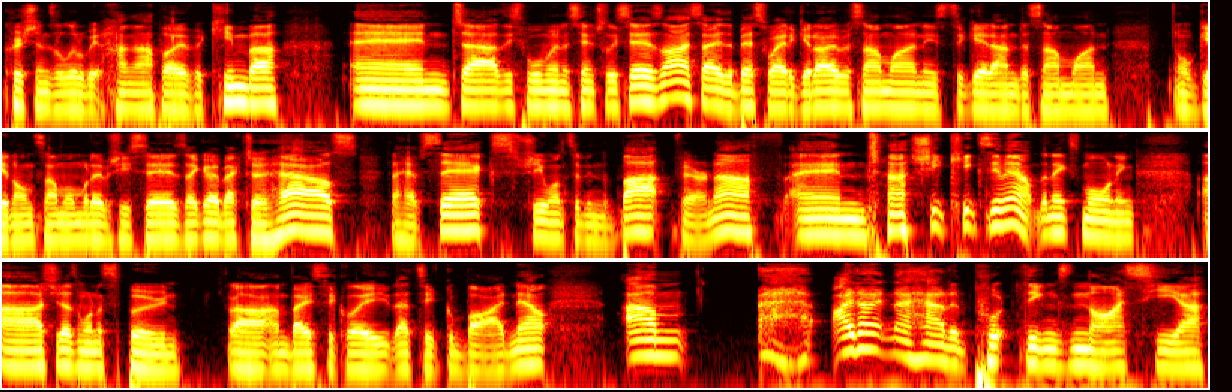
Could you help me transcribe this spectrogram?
Christian's a little bit hung up over Kimber. And uh, this woman essentially says, "I say the best way to get over someone is to get under someone or get on someone, whatever she says." They go back to her house, they have sex. She wants it in the butt, fair enough, and uh, she kicks him out the next morning. Uh, she doesn't want a spoon. Uh, and basically, that's it. Goodbye. Now, um, I don't know how to put things nice here.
